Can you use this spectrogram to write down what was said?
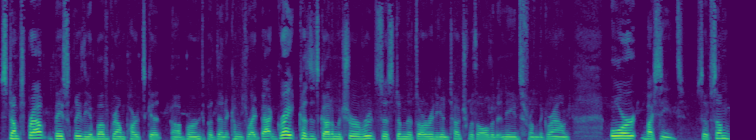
stump sprout. Basically, the above ground parts get uh, burned, but then it comes right back. Great, because it's got a mature root system that's already in touch with all that it needs from the ground, or by seeds. So some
